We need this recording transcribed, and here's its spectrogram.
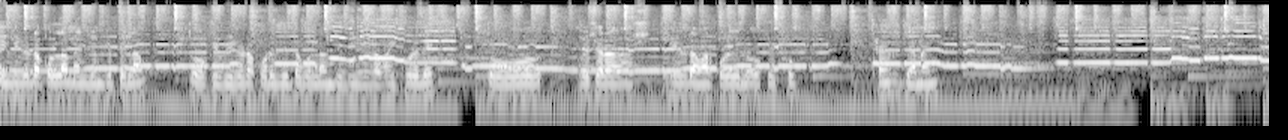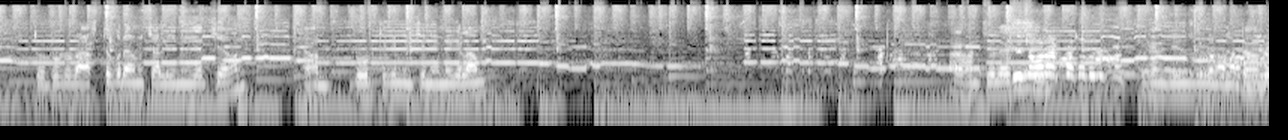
এই ভিডিওটা করলাম, একজনকে পেলাম। তো ওকে ভিডিওটা করে দিতে বললাম যে ভিডিওটা ভাই করে দে। তো বেচারা ভিডিওটা আমার করে দিল, ওকে খুব থ্যাঙ্কস জানাই। টোটোটা আস্তে করে আমি চালিয়ে নিয়ে যাচ্ছি এখন এখন রোড থেকে নিচে নেমে গেলাম এখন চলে আসছি এখানে জিনিসগুলো নামাতে হবে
